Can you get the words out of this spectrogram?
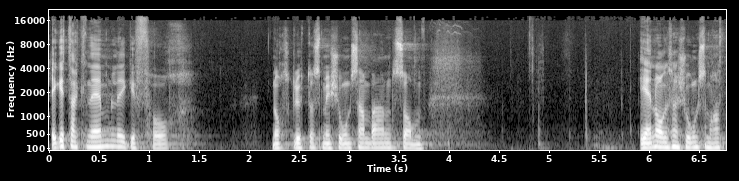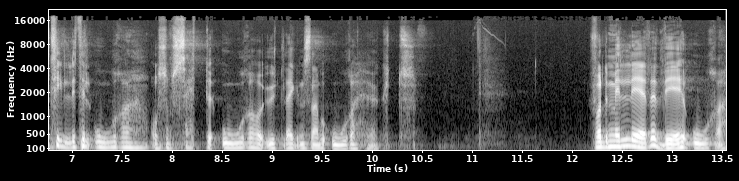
jeg er takknemlig for Norsk Luthers Misjonssamband, som er en organisasjon som har tillit til ordet, og som setter ordet og utleggelsen av ordet høyt. For vi lever ved ordet.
